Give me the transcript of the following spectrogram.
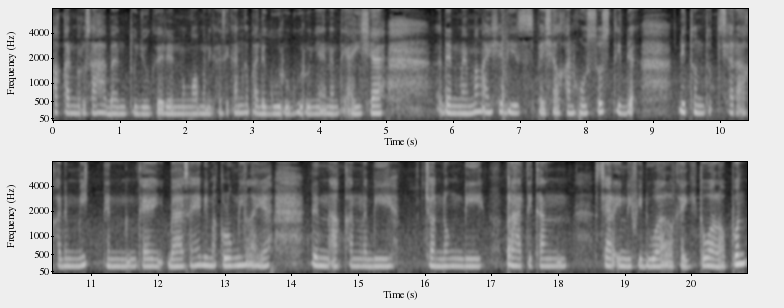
akan berusaha bantu juga dan mengkomunikasikan kepada guru-gurunya nanti Aisyah. Dan memang Aisyah dispesialkan khusus tidak dituntut secara akademik dan kayak bahasanya dimaklumi lah ya. Dan akan lebih condong diperhatikan secara individual kayak gitu walaupun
